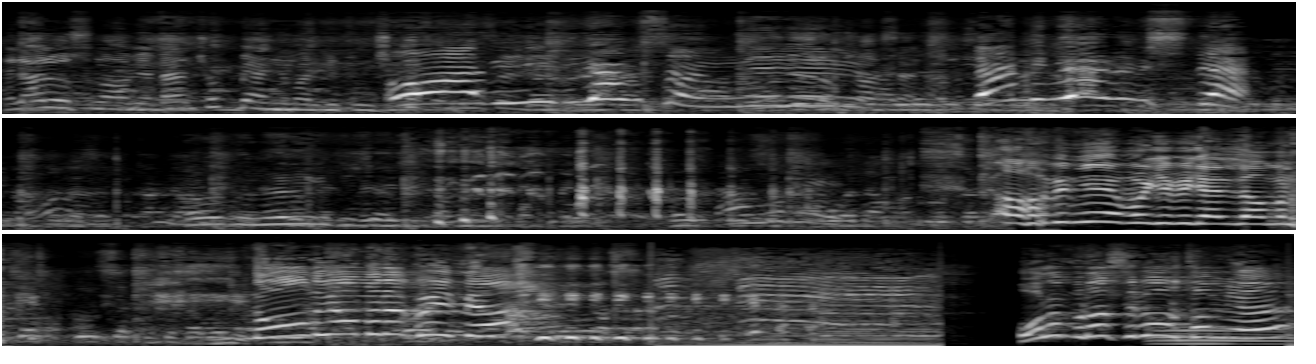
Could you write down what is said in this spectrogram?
Helal olsun abi ben çok beğendim hareketini. O abi biliyor musun? Ben biliyorum işte. abi niye bu gibi geldi amına? ne oluyor amına koyayım ya? Oğlum bu nasıl bir ortam ya?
